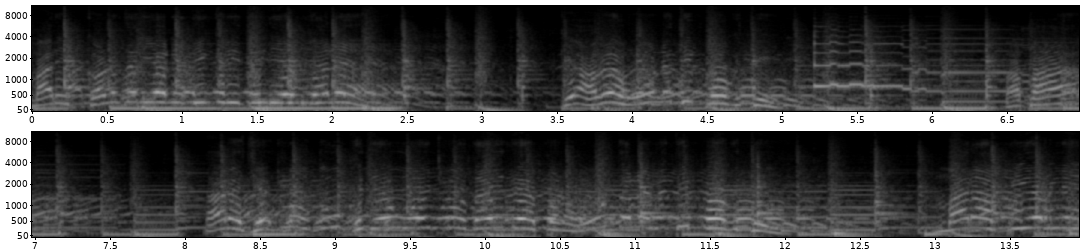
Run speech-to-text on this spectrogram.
મારી કણદરિયાની દીકરી તેથી એમ કહે કે હવે હું નથી ભોગતી. બાપા, તારે જેટલું દુઃખ દેવું હોય એટલું દઈ દે, પણ હું તને નથી ભોગતી. મારા પિયરની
